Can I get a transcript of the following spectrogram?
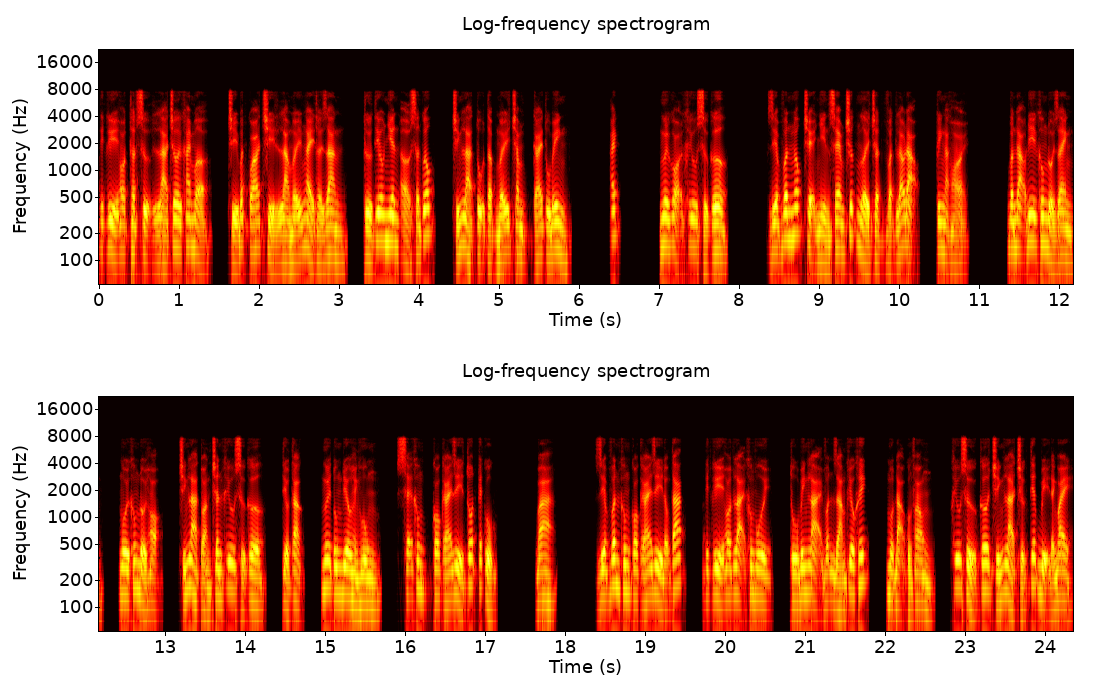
bịt ghi hot thật sự là chơi khai mở, chỉ bất quá chỉ là mấy ngày thời gian, từ tiêu nhiên ở sân cốc chính là tụ tập mấy trăm cái tù binh. Ách, ngươi gọi khiêu sử cơ. Diệp vân ngốc trệ nhìn xem trước người chật vật lão đạo kinh ngạc hỏi. Bần đạo đi không đổi danh ngồi không đổi họ chính là toàn chân khiêu sử cơ. Tiểu tặc ngươi tung điêu hành hùng sẽ không có cái gì tốt kết cục. Ba diệp vân không có cái gì động tác tịch ghi hót lại không vui tù binh lại vẫn dám khiêu khích một đạo cùng phòng khiêu sử cơ chính là trực tiếp bị đánh bay.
